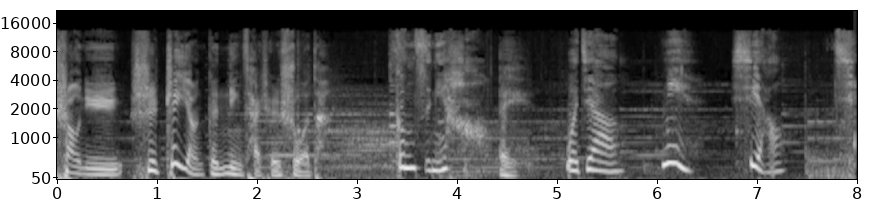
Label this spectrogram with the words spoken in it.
少女是这样跟宁采臣说的。公子你好，哎，我叫聂小倩。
